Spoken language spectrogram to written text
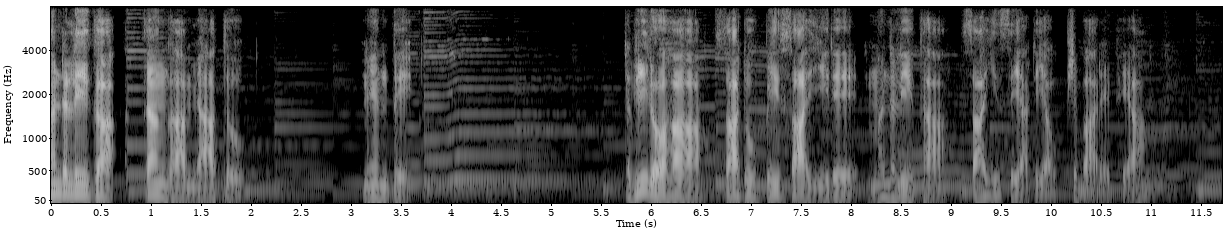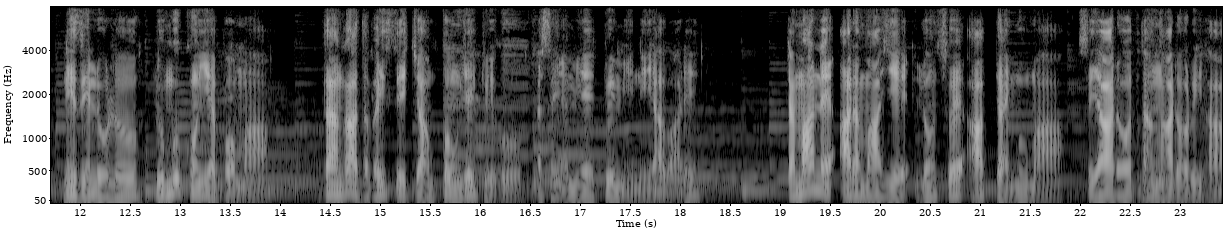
န္တလေးကတန်ဃာများသို့မင်းသိတပည့်တော်ဟာစာတူပေစရေးတဲ့မန္တလေးသားစာရေးဆရာတစ်ယောက်ဖြစ်ပါတယ်ဖေဟာနေ့စဉ်လိုလိုလူမှုကွန်ရက်ပေါ်မှာတန်ခါတပိတ်စစ်ကြောင်းပုံရိပ်တွေကိုအစဉ်အမြဲတွေ့မြင်နေရပါတယ်ဓမ္မနဲ့အာရမရဲ့လွန်ဆွဲအားပြိုင်မှုမှာဆရာတော်တန်ဃာတော်တွေဟာ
